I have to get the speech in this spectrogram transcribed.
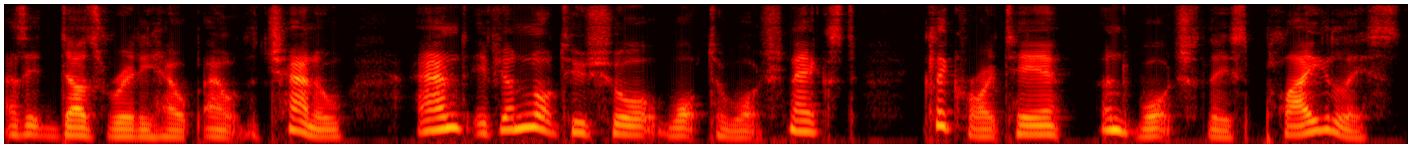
as it does really help out the channel and if you're not too sure what to watch next click right here and watch this playlist.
